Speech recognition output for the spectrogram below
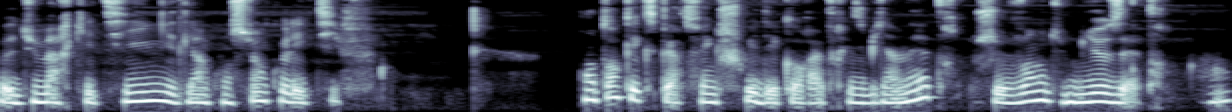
du marketing et de l'inconscient collectif. En tant qu'experte Feng Shui décoratrice bien-être, je vends du mieux-être. Hein.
